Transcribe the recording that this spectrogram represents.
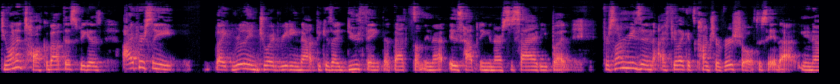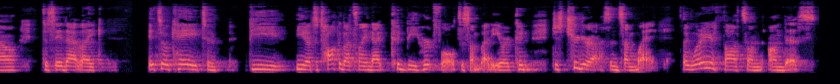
Do you want to talk about this? Because I personally like really enjoyed reading that because I do think that that's something that is happening in our society. But for some reason, I feel like it's controversial to say that, you know, to say that like, it's okay to be, you know, to talk about something that could be hurtful to somebody or could just trigger us in some way. It's like, what are your thoughts on, on this,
